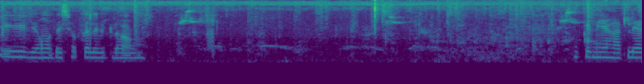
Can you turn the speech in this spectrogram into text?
এই যে আমাদের সকালের গ্রাম। ওকে নিয়ে হাঁটলে আর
